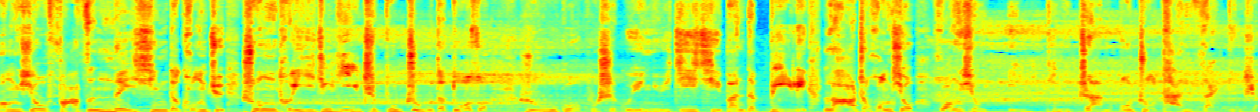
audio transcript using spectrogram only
黄潇发自内心的恐惧，双腿已经抑制不住的哆嗦。如果不是鬼女机器般的臂力拉着黄潇，黄潇一定站不住，瘫在地上。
